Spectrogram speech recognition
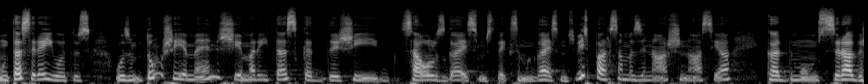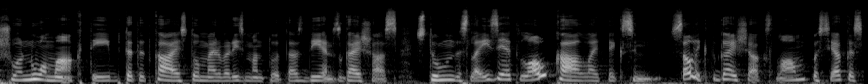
Un tas ir ejot uz, uz tumšiem mēnešiem, arī tas, kad šī saules gaismas, teiksim, gaismas vispār samazināšanās, ja, kad mums rada šo nomāktību, tad, tad kā es tomēr varu izmantot tās dienas gaišās stundas, lai izietu laukā, lai, teiksim, saliktu gaišākas lampas, ja, kas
